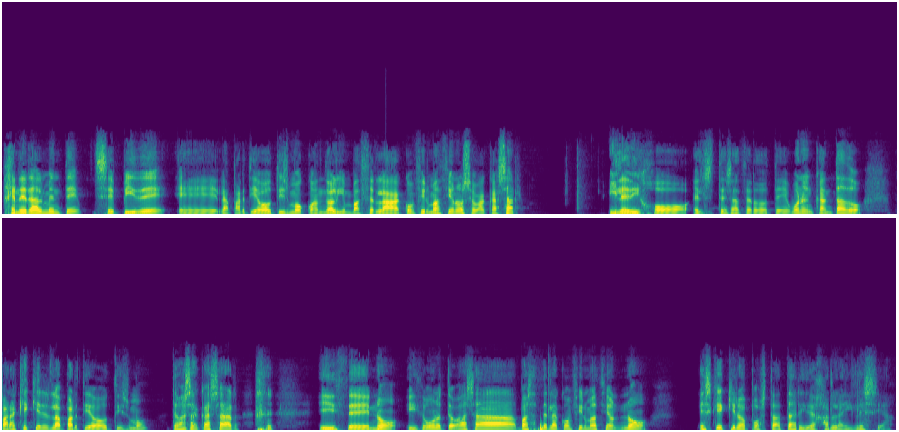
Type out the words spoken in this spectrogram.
generalmente se pide eh, la partida de bautismo cuando alguien va a hacer la confirmación o se va a casar. Y le dijo este sacerdote, bueno, encantado, ¿para qué quieres la partida de bautismo? ¿Te vas a casar? Y dice, no. Y dice, bueno, ¿te vas a, vas a hacer la confirmación? No, es que quiero apostatar y dejar la iglesia.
